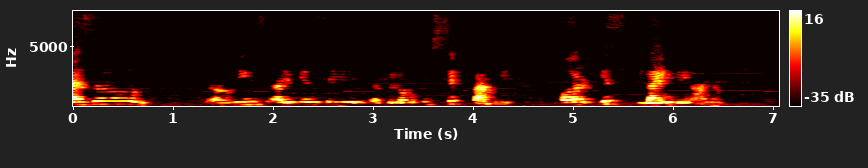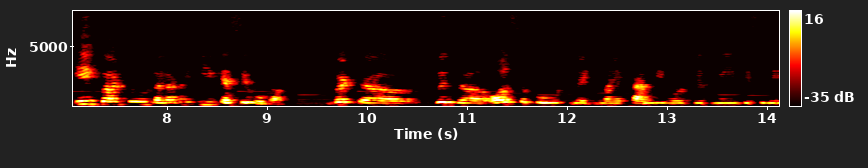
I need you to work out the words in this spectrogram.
as a means you can say belong to Sikh family और इस लाइन में आना। एक बार तो लगा था कि ये कैसे होगा। But with all support like my family was with me किसी ने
